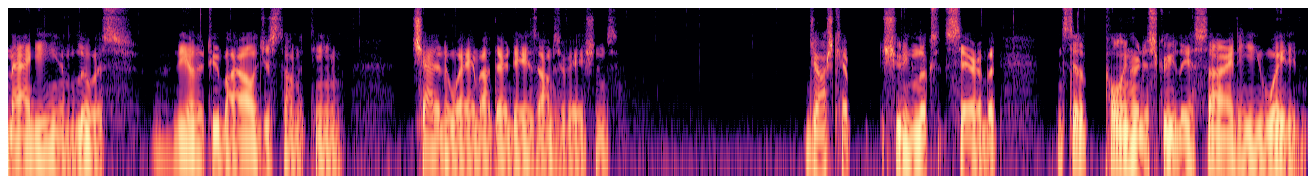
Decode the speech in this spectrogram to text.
Maggie and Lewis, the other two biologists on the team, chatted away about their day's observations. Josh kept shooting looks at Sarah, but instead of pulling her discreetly aside, he waited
